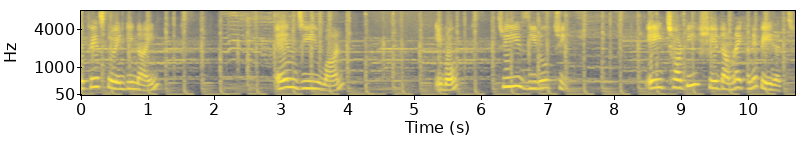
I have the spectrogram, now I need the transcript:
F S twenty nine N G one এবং থ্রি জিরো থ্রি এই ছটি শেড আমরা এখানে পেয়ে যাচ্ছি।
